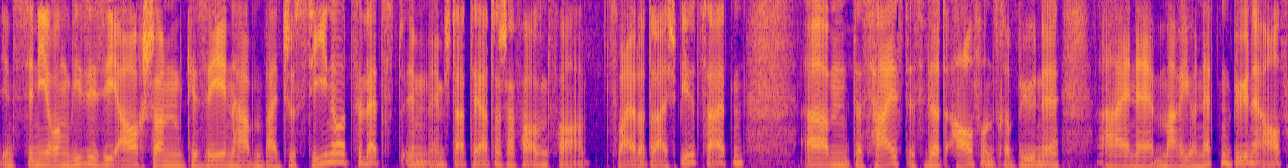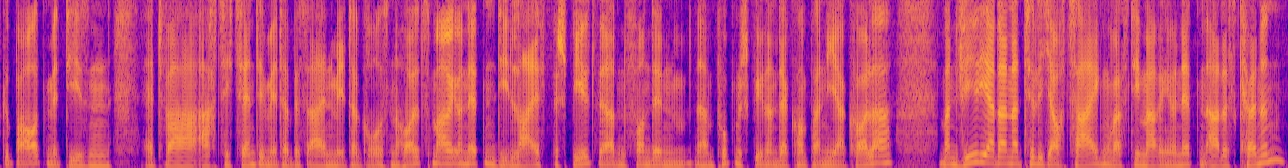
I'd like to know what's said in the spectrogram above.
Inszenierung, wie Sie sie auch schon gesehen haben bei Giustino zuletzt im, im Stadttheater Schaffhausen vor zwei oder drei Spielzeiten. Ähm, das heißt, es wird auf unserer Bühne eine Marionettenbühne aufgebaut mit diesen etwa 80 Zentimeter bis einen Meter großen Holzmarionetten, die live bespielt werden von den äh, Puppenspielern der Compagnia Colla. Man will ja dann natürlich auch zeigen, was die Marionetten alles können.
